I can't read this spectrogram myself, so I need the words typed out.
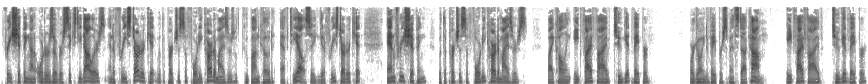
Free shipping on orders over $60 and a free starter kit with the purchase of 40 cartomizers with coupon code FTL. So you can get a free starter kit and free shipping with the purchase of 40 cartomizers by calling 855 2 get vapor or going to vaporsmiths.com. 855 2 get vapor,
